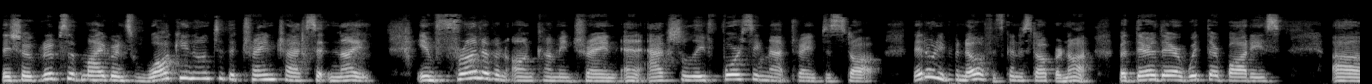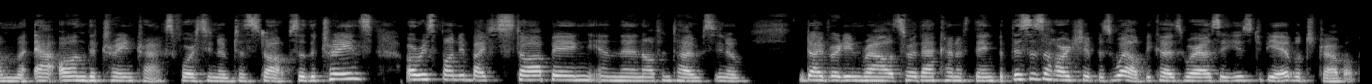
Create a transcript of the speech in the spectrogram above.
they show groups of migrants walking onto the train tracks at night in front of an oncoming train and actually forcing that train to stop they don't even know if it's going to stop or not, but they're there with their bodies um, at, on the train tracks, forcing them to stop. So the trains are responding by stopping and then oftentimes, you know, diverting routes or that kind of thing. But this is a hardship as well because whereas they used to be able to travel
